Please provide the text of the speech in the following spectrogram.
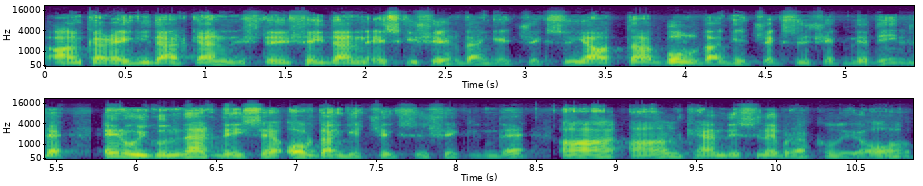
Ankara'ya giderken işte şeyden Eskişehir'den geçeceksin ya da Bolu'dan geçeceksin şeklinde değil de en uygun neredeyse oradan geçeceksin şeklinde. A, A'nın kendisine bırakılıyor.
